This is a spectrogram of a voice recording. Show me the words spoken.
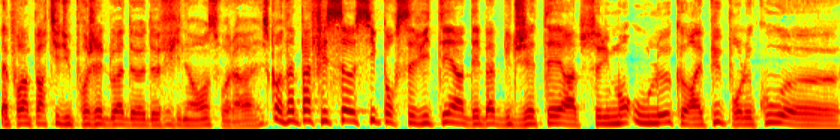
la première partie du projet de loi de, de finances. Voilà. Est-ce qu'on n'a pas fait ça aussi pour s'éviter un débat budgétaire absolument houleux qu'aurait pu, pour le coup, euh,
